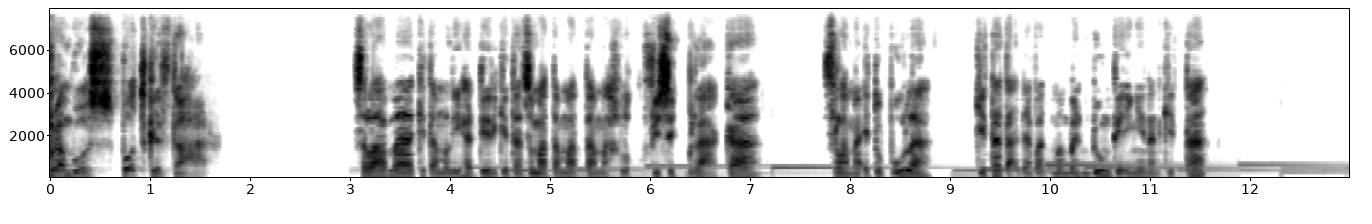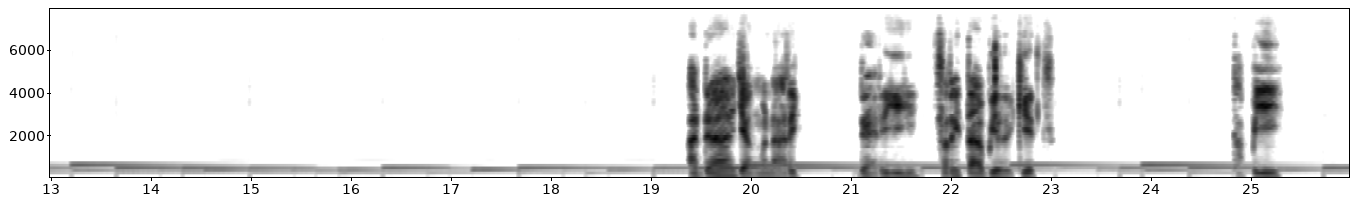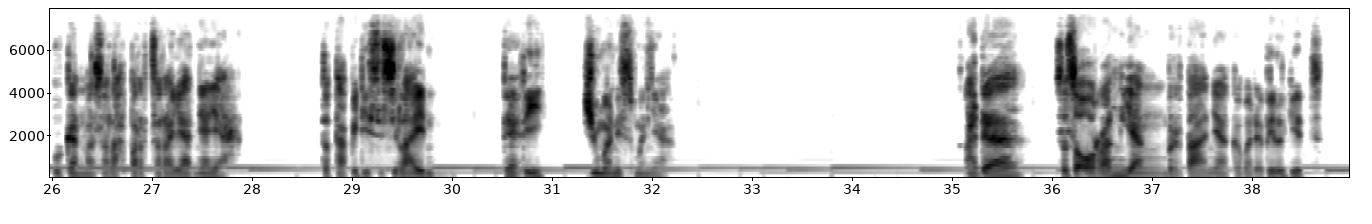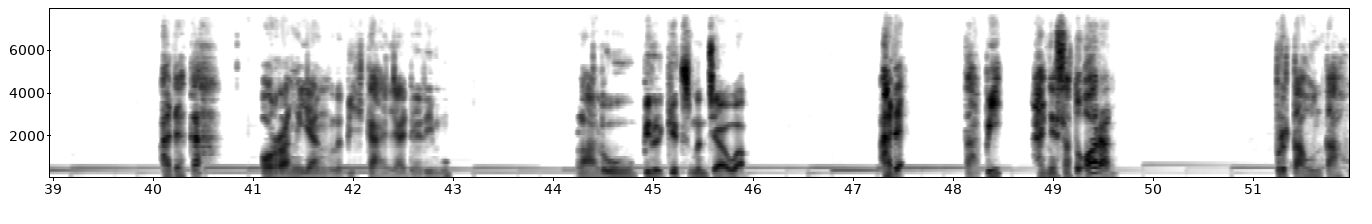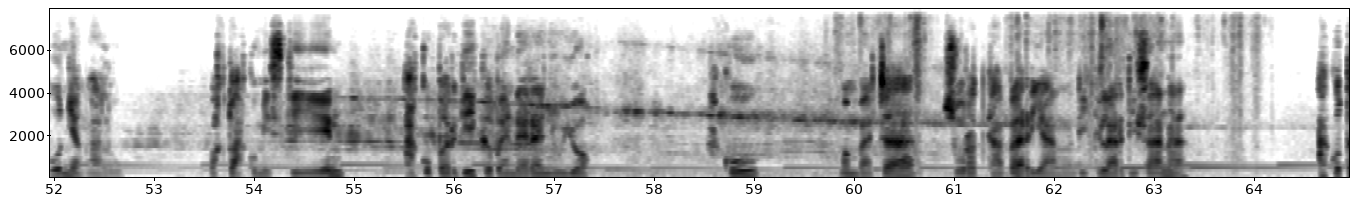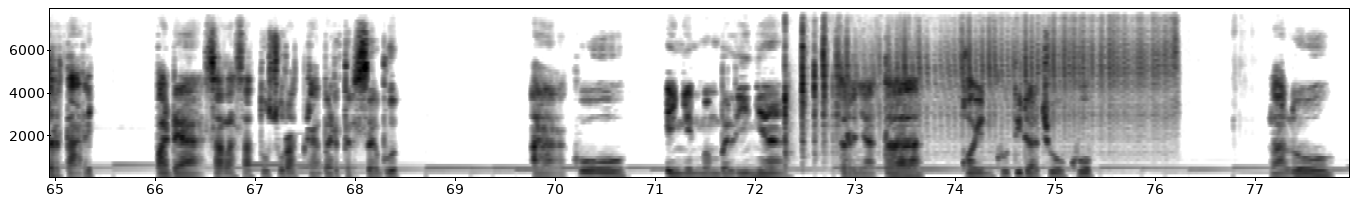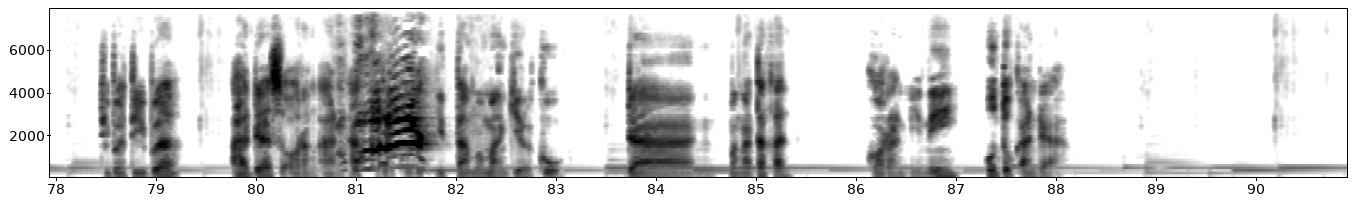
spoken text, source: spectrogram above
Prambos Podcaster. Selama kita melihat diri kita semata-mata makhluk fisik belaka, selama itu pula kita tak dapat membendung keinginan kita. Ada yang menarik dari cerita Bill Gates, tapi bukan masalah perceraiannya ya, tetapi di sisi lain dari humanismenya. Ada seseorang yang bertanya kepada Bill Gates, "Adakah orang yang lebih kaya darimu?" Lalu Bill Gates menjawab, "Ada, tapi hanya satu orang. Bertahun-tahun yang lalu, waktu aku miskin, aku pergi ke bandara New York. Aku membaca surat kabar yang digelar di sana. Aku tertarik pada salah satu surat kabar tersebut. Aku ingin membelinya. Ternyata koinku tidak cukup. Lalu Tiba-tiba ada seorang anak berkulit hitam memanggilku dan mengatakan, "Koran ini untuk Anda."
